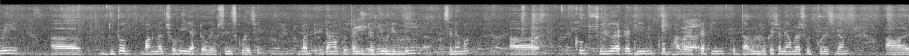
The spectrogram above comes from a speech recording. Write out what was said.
আমি দুটো বাংলা ছবি, একটা ওয়েব সিরিজ করেছি। বাট এটা আমার প্রথম ডেবিউ হিন্দি সিনেমা খুব সুন্দর একটা টিম খুব ভালো একটা টিম খুব দারুণ লোকেশানে আমরা শ্যুট করেছিলাম। আর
